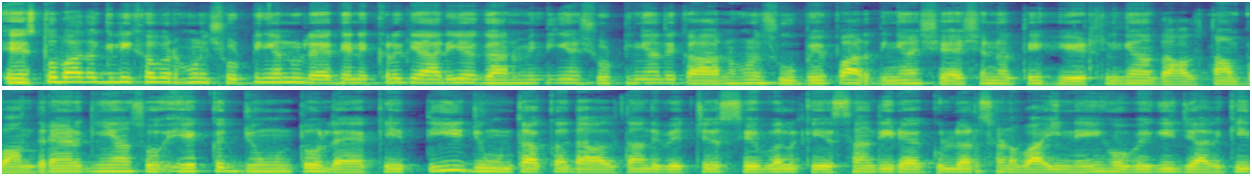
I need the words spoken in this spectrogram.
ਇਸ ਤੋਂ ਬਾਅਦ ਅਗਲੀ ਖਬਰ ਹੁਣ ਛੁੱਟੀਆਂ ਨੂੰ ਲੈ ਕੇ ਨਿਕਲ ਕੇ ਆ ਰਹੀ ਹੈ। ਗਰਮੀ ਦੀਆਂ ਛੁੱਟੀਆਂ ਦੇ ਕਾਰਨ ਹੁਣ ਸੂਬੇ ਭਰ ਦੀਆਂ ਸੈਸ਼ਨ ਅਤੇ ਹੇਠਲੀਆਂ ਅਦਾਲਤਾਂ ਬੰਦ ਰਹਿਣਗੀਆਂ। ਸੋ 1 ਜੂਨ ਤੋਂ ਲੈ ਕੇ 30 ਜੂਨ ਤੱਕ ਅਦਾਲਤਾਂ ਦੇ ਵਿੱਚ ਸਿਵਲ ਕੇਸਾਂ ਦੀ ਰੈਗੂਲਰ ਸੁਣਵਾਈ ਨਹੀਂ ਹੋਵੇਗੀ, ਜਦਕਿ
